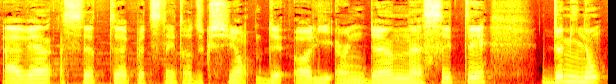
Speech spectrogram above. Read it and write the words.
Avant cette petite introduction de Holly Herndon, c'était Domino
